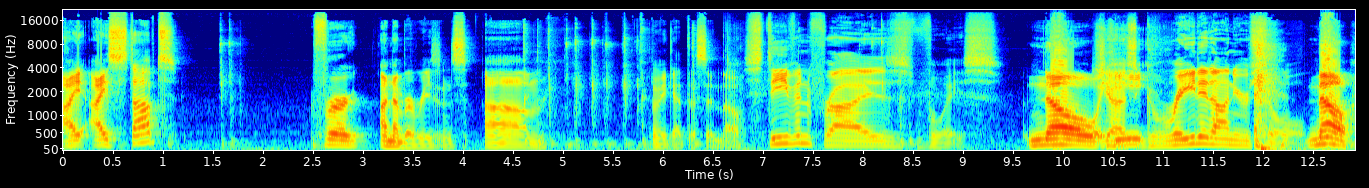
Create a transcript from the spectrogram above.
I I stopped for a number of reasons. Um, let me get this in though. Stephen Fry's voice No, just he, grated on your soul. no.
